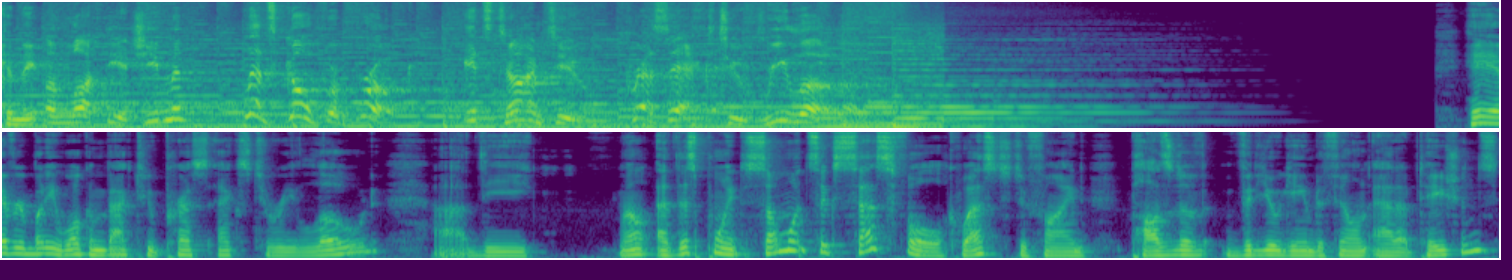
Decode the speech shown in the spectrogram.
Can they unlock the achievement? Let's go for broke! It's time to press X to reload. Hey everybody, welcome back to Press X to Reload. Uh, the well, at this point, somewhat successful quest to find positive video game to film adaptations.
